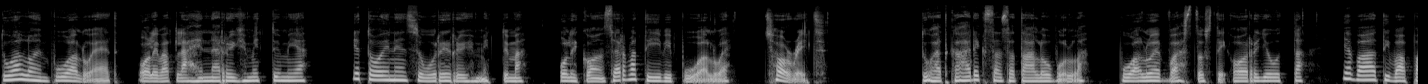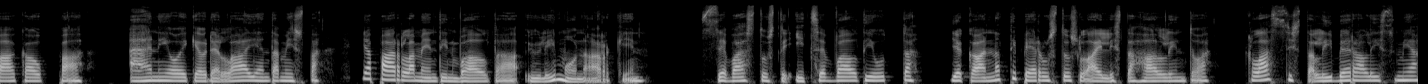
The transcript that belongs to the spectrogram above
Tuolloin puolueet olivat lähinnä ryhmittymiä ja toinen suuri ryhmittymä oli konservatiivipuolue Torit. 1800-luvulla puolue vastusti orjuutta ja vaati vapaakauppaa, äänioikeuden laajentamista ja parlamentin valtaa yli monarkin. Se vastusti itsevaltiutta ja kannatti perustuslaillista hallintoa, klassista liberalismia,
